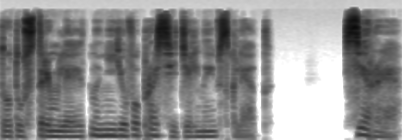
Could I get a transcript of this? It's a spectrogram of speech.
Тот устремляет на нее вопросительный взгляд. Серая.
